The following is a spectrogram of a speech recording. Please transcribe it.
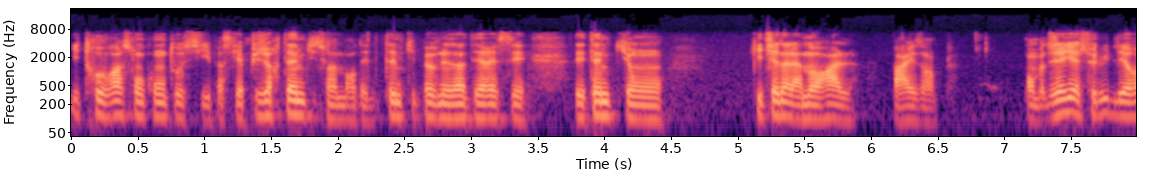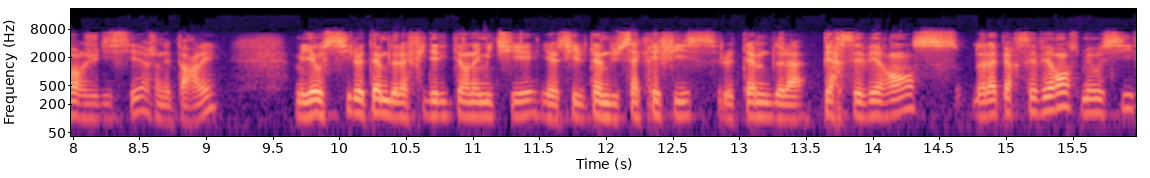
il trouvera son compte aussi. Parce qu'il y a plusieurs thèmes qui sont abordés, des thèmes qui peuvent nous intéresser, des thèmes qui, ont, qui tiennent à la morale, par exemple. Bon, bah déjà, il y a celui de l'erreur judiciaire, j'en ai parlé. Mais il y a aussi le thème de la fidélité en amitié, il y a aussi le thème du sacrifice, le thème de la persévérance, de la persévérance, mais aussi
